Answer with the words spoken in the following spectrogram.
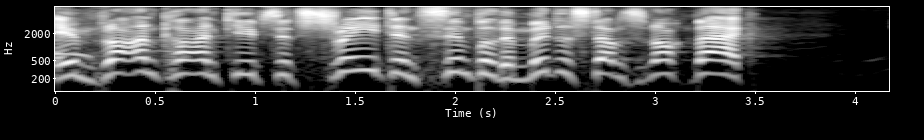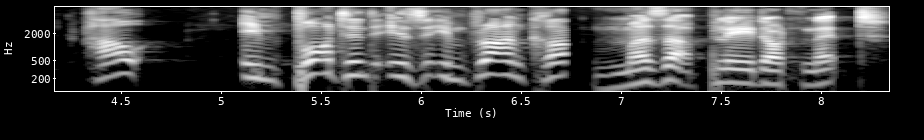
Imran Khan keeps it straight and simple. The middle stumps knocked back. How important is Imran Khan? Mazaplay.net.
